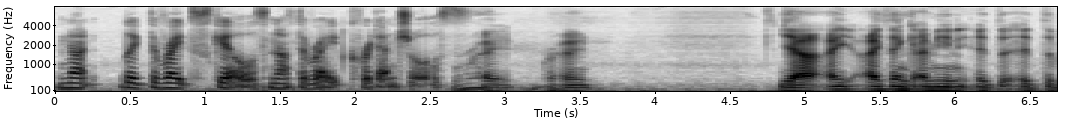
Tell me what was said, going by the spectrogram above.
not like the right skills not the right credentials Right, right. Yeah, I, I think I mean at the at the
